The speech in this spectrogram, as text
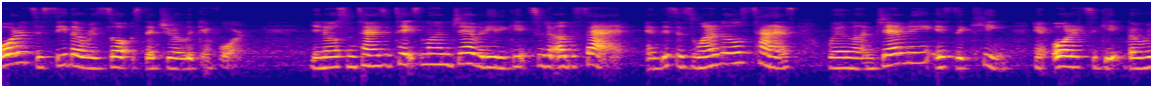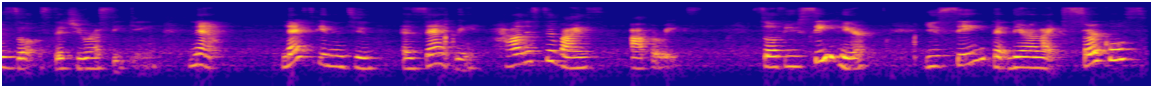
order to see the results that you're looking for. You know, sometimes it takes longevity to get to the other side. And this is one of those times where longevity is the key in order to get the results that you are seeking. Now, let's get into exactly how this device operates. So if you see here, you see that there are like circles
